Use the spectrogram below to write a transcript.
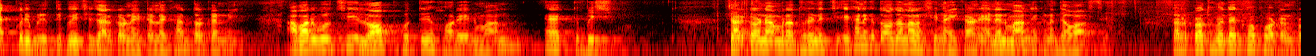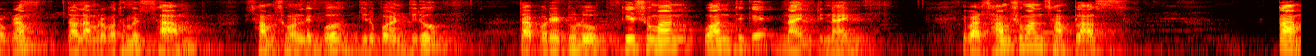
এক করে বৃদ্ধি পেয়েছে, যার কারণে এটা লেখার দরকার নেই। আবার বলছি লব হতে হরের মান এক বেশি। যার কারণে আমরা ধরে নিচ্ছি, এখানে কিন্তু অজানা রাশি নাই, কারণ এন এর মান এখানে দেওয়া আছে। তাহলে প্রথমে দেখো ফরটান প্রোগ্রাম তাহলে আমরা প্রথমে সাম সাম সমান লিখব জিরো পয়েন্ট জিরো তারপরে ডুলো, কে সমান ওয়ান থেকে নাইনটি নাইন। এবার সাম সমান সাম প্লাস, টার্ম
